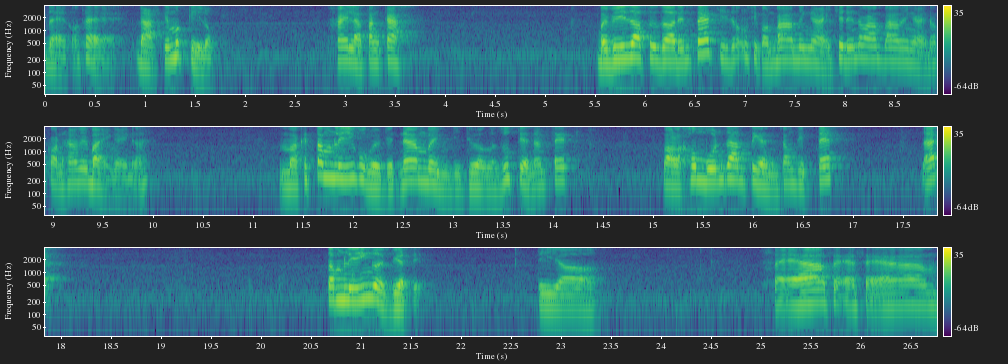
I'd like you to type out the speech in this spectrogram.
để có thể đạt cái mức kỷ lục hay là tăng cao. Bởi vì giờ từ giờ đến Tết thì nó cũng chỉ còn 30 ngày chưa đến 30 ngày nó còn 27 ngày nữa. Mà cái tâm lý của người Việt Nam mình thì thường là rút tiền ăn Tết hoặc là không muốn gian tiền trong dịp Tết. Đấy. Tâm lý người Việt ấy, thì uh, sẽ sẽ sẽ um,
